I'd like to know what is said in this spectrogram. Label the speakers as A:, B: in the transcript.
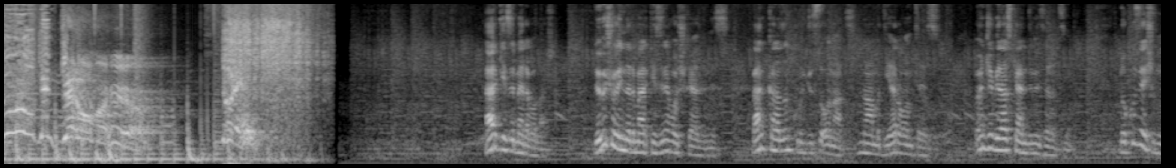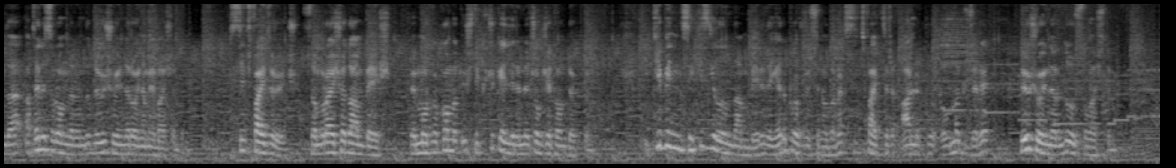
A: Hadouken! Get over here!
B: Herkese merhabalar. Dövüş Oyunları Merkezi'ne hoş geldiniz. Ben kanalın kurucusu Onat, namı diğer Ontez. Önce biraz kendimi tanıtayım. 9 yaşımda Atari salonlarında dövüş oyunları oynamaya başladım. Street Fighter 3, Samurai Shodown 5 ve Mortal Kombat 3'te küçük ellerimle çok jeton döktüm. 2008 yılından beri de yarı profesyonel olarak Street Fighter ağırlıklı olmak üzere dövüş oyunlarında ustalaştım.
